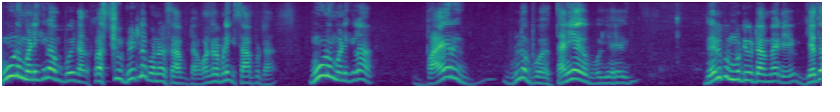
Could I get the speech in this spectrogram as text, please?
மூணு மணிக்கெலாம் போயிட்டேன் ஃபஸ்ட்டு வீட்டில் கொண்டு சாப்பிட்டேன். ஒன்றரை மணிக்கு சாப்பிட்டேன். மூணு மணிக்கெலாம் வயிறு உள்ளே போ தனியாக போய் நெருப்பு முட்டி விட்ட மாதிரி ஏதோ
